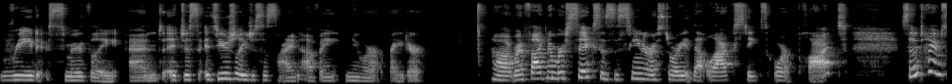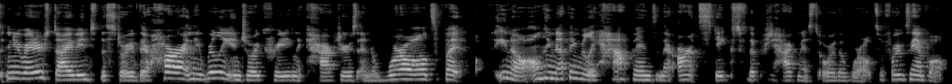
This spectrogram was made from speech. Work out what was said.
read smoothly and it just it's usually just a sign of a newer writer. Uh, red flag number six is a scene or a story that lacks stakes or plot. Sometimes new writers dive into the story of their heart and they really enjoy creating the characters and worlds, but you know, only nothing really happens and there aren't stakes for the protagonist or the world. So, for example,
